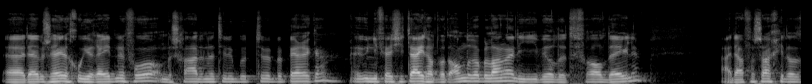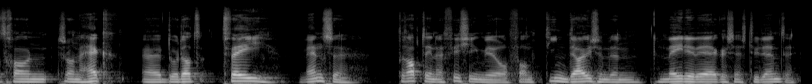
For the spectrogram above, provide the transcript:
daar hebben ze hele goede redenen voor om de schade natuurlijk te beperken. De universiteit had wat andere belangen, die wilde het vooral delen. Ja, daarvan zag je dat het gewoon zo'n hack, doordat twee mensen trapte in een phishing mail van tienduizenden medewerkers en studenten.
